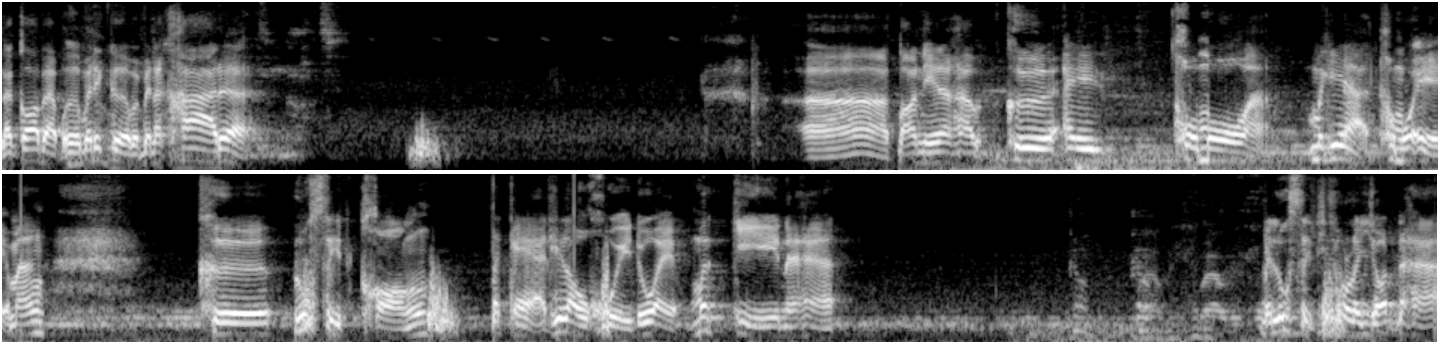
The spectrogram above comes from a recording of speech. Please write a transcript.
แล้วก็แบบเออไม่ได้เกิดมาเป็นนักฆ่าด้วยอ่าตอนนี้นะครับ คือไอ้โทโมอะเมื่อกี้อะโทโมเอะมั้งคือลูกศิษย์ของตะแก่ที่เราคุยด้วยเมื่อกี้นะฮะเป็นลูกศิษย์ที่ทรยศนะฮะ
